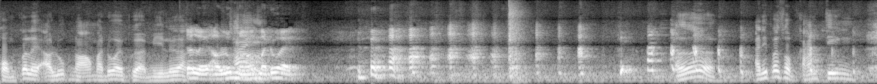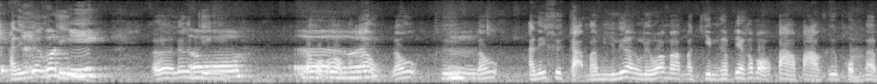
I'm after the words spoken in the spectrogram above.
ผมก็เลยเอาลูกน้องมาด้วยเผื่อมีเรื่องก็เลยเอาลูกน้องใช่มาด้วย เออ อันนี้ประสบการณ์จริง อันนี้เรื่องก็จริงพีคเออเรื่องโอ้จริง แล้วผมก็บอกเอ้าแล้วคืออมแล้วอันนี้คือกะมามีเรื่องหรือว่ามามากินครับเนี่ยเขาบอกว่าเปล่าเปล่าคือผมแบบ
